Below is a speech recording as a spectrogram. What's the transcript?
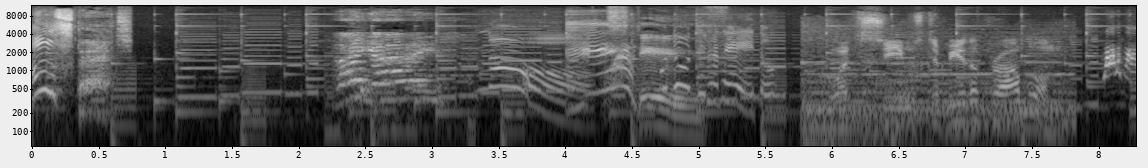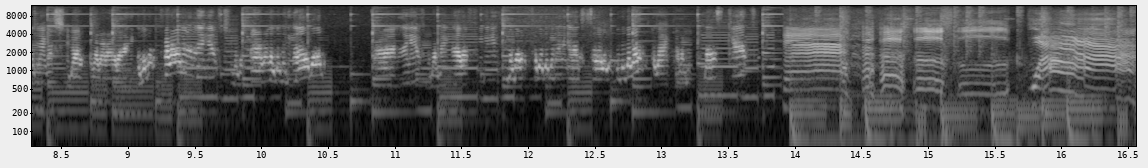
Haystack! Hi, guys. No! Steve. What seems to be the problem? Wah!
